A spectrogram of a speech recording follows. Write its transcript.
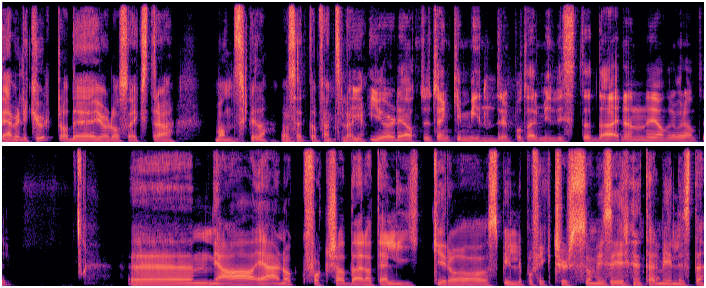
det, er veldig kult. Og det gjør det også ekstra vanskelig da, å sette opp fantasy-laget. Gjør det at du tenker mindre på terminliste der enn i andre varianter? Uh, ja, jeg er nok fortsatt der at jeg liker å spille på fictures, som vi sier. Terminliste.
